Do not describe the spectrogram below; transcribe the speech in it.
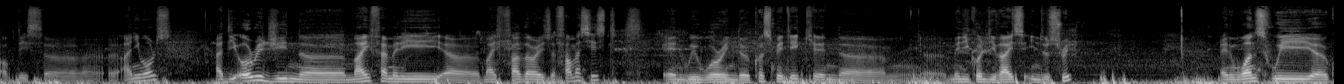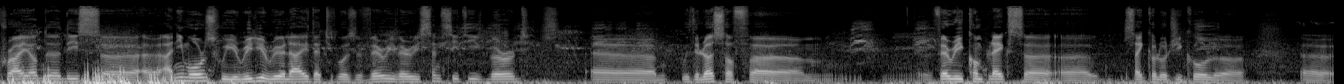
of these uh, animals. At the origin, uh, my family, my father is a pharmacist, and we were in the cosmetic and um, medical device industry. And once we acquired these animals, we really realized that it was a very, very sensitive bird um with a lot of um, very complex uh, uh, psychological uh, uh, uh,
